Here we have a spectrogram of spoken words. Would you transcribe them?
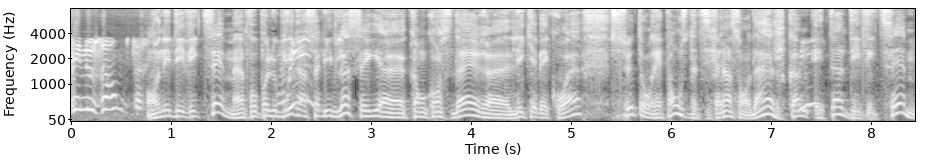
C'est nous autres. On est des victimes, hein? Faut pas l'oublier dans ce livre-là, c'est euh, qu'on considère euh, les Québécois, suite aux réponses de différents sondages, comme étant des victimes.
